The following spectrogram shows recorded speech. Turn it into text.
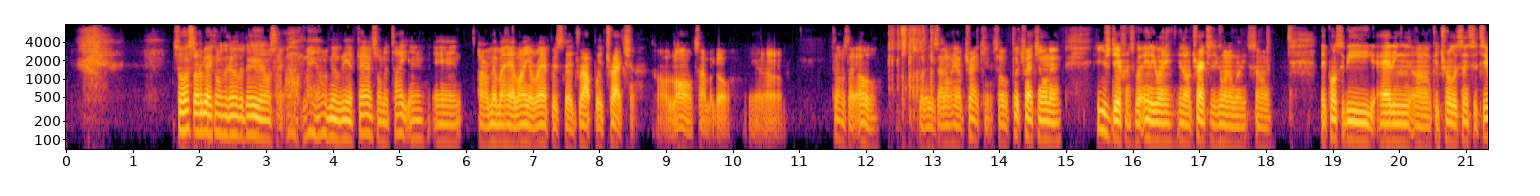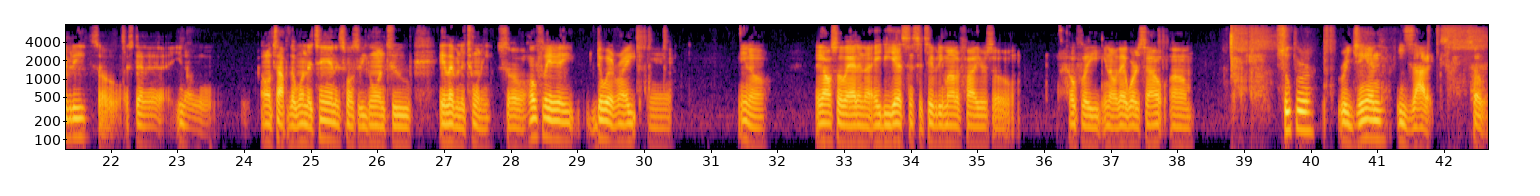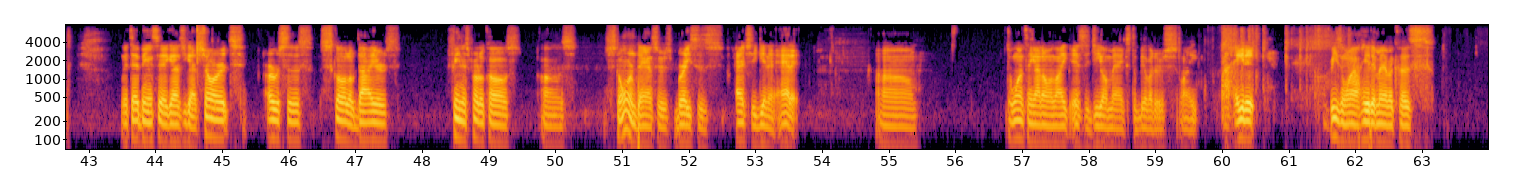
So I started back on it the other day, and I was like, oh man, I remember being fast on the Titan, and I remember I had Lion Rapids that dropped with traction a long time ago. And um, so I was like, oh, that's. I don't have traction. So put traction on there. Huge difference. But anyway, you know, traction is going away. So they're supposed to be adding um, controller sensitivity. So instead of, you know, on top of the 1 to 10, it's supposed to be going to 11 to 20. So hopefully they do it right. And, you know, they also add in an ADS sensitivity modifier, so hopefully, you know, that works out. Um, super regen exotics. So, with that being said, guys, you got Shards, Ursus, Skull of Dyers, Phoenix Protocols, uh, Storm Dancers braces actually getting added. Um, the one thing I don't like is the Geomags debilitors. Like, I hate it. Reason why I hate it, man, because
